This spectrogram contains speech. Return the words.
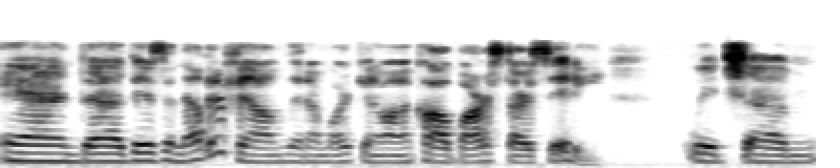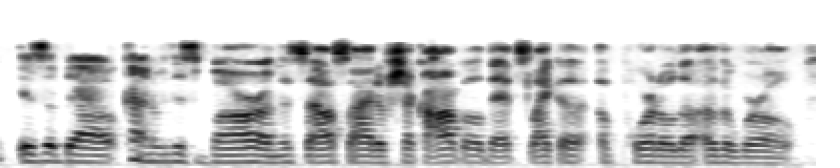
And uh, there's another film that I'm working on called Bar Star City, which um, is about kind of this bar on the south side of Chicago that's like a, a portal to other world.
